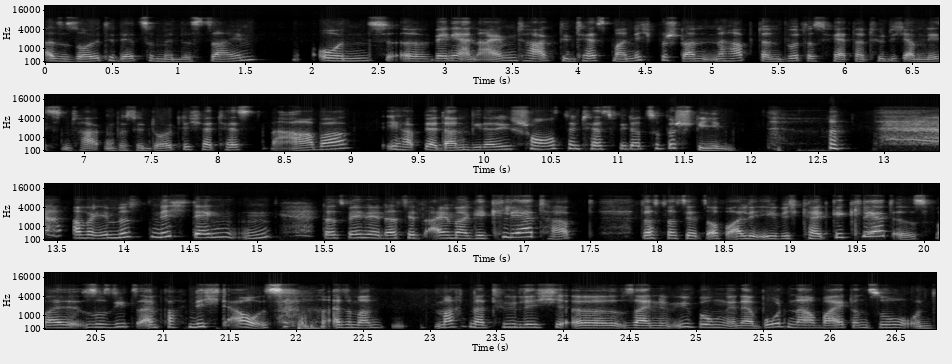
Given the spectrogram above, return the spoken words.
Also, sollte der zumindest sein. Und, äh, wenn ihr an einem Tag den Test mal nicht bestanden habt, dann wird das Pferd natürlich am nächsten Tag 'n bisschen deutlicher testen, aber ihr habt ja dann wieder die Chance, den Test wieder zu bestehen. Aber ihr müsst nicht denken, dass wenn ihr das jetzt einmal geklärt habt, dass das jetzt auf alle Ewigkeit geklärt ist, weil so sieht's einfach nicht aus. Also, man macht natürlich, äh, seine Übungen in der Bodenarbeit und so und,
